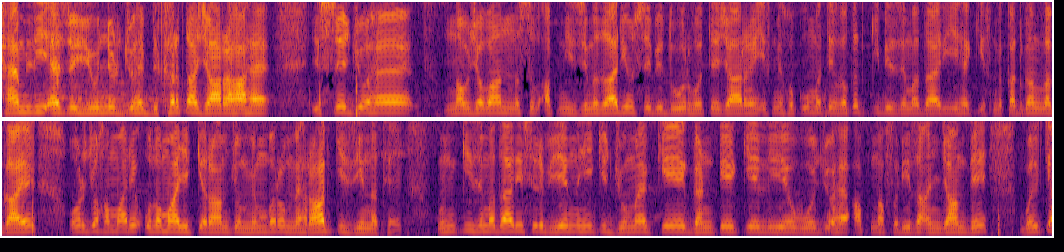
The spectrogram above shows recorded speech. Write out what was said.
فیملی ایز اے یونٹ جو ہے بکھرتا جا رہا ہے۔ اس سے جو ہے نوجوان نسل اپنی ذمہ داریوں سے بھی دور ہوتے جا رہے ہیں۔ اس میں حکومت وقت کی بھی ذمہ داری ہے کہ اس میں قدغن لگائے اور جو ہمارے علماء کرام، جو ممبر و محراب کی زینت ہے، ان کی ذمہ داری صرف یہ نہیں کہ جمعہ کے گھنٹے کے لیے وہ جو ہے اپنا فریضہ انجام دے، بلکہ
